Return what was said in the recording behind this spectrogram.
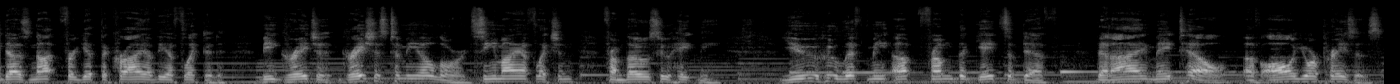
does not forget the cry of the afflicted. Be gracious, gracious to me, O Lord. See my affliction from those who hate me. You who lift me up from the gates of death, that I may tell of all your praises,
